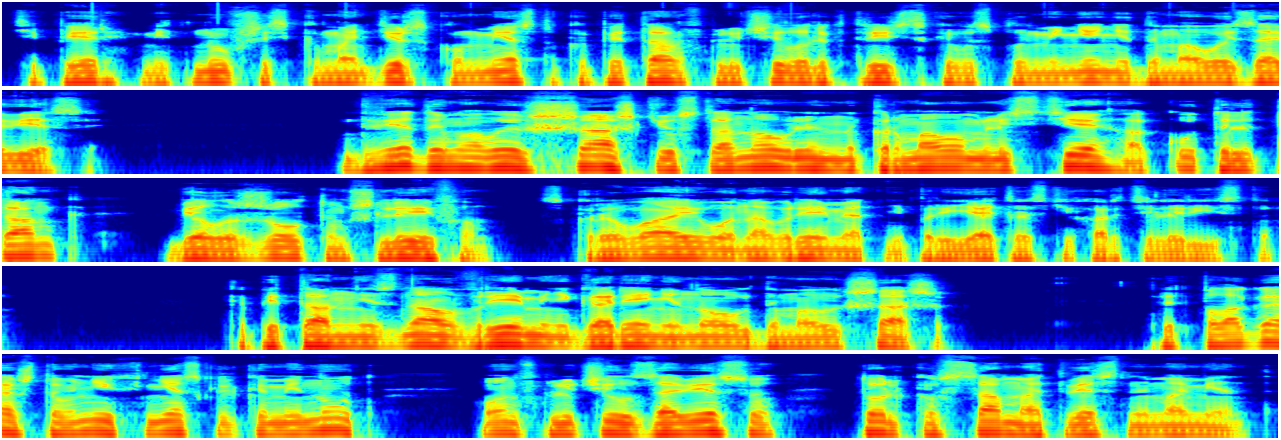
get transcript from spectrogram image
Теперь, метнувшись к командирскому месту, капитан включил электрическое воспламенение дымовой завесы. Две дымовые шашки, установленные на кормовом листе, окутали танк бело-желтым шлейфом, скрывая его на время от неприятельских артиллеристов. Капитан не знал времени горения новых дымовых шашек. Предполагая, что в них несколько минут, он включил завесу только в самый ответственный момент.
